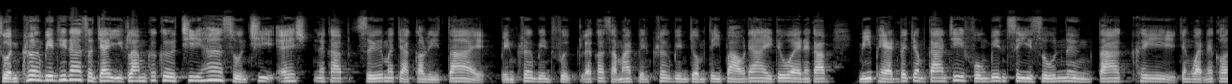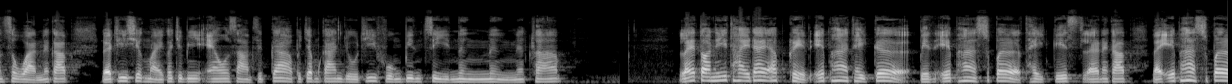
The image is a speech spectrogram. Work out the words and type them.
ส่วนเครื่องบินที่น่าสนใจอีกลำก็คือ T50CH นะครับซื้อมาจากเกาหลีใต้ เป็นเครื่องบินฝึก และก็สามารถเป็นเครื่องบินโจมตีเบาได้ด้วยนะครับมีแผนประจำการที่ฝูงบิน 401 ตาครีจังหวัดนครสวรรค์นะครับและที่เชียงใหม่ก็จะมี L39 ประจำการอยู่ที่ฝูงบิน 411 นะครับและตอนนี้ไทยได้อัปเกรด F5 Tiger เป็น F5 Super Tigris แล้วนะครับ และ F5 Super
